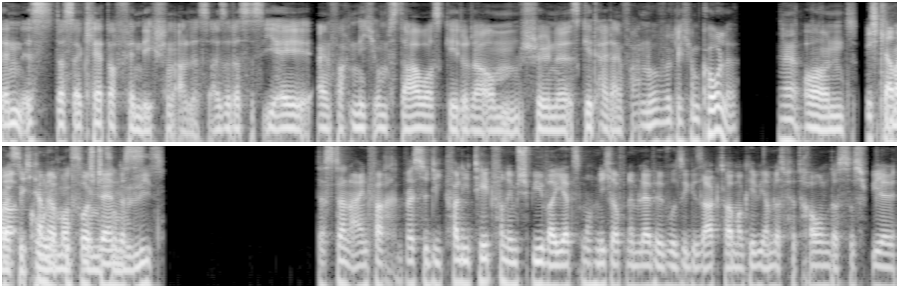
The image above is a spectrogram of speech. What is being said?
Dann ist, das erklärt doch, finde ich, schon alles. Also, dass es EA einfach nicht um Star Wars geht oder um schöne, es geht halt einfach nur wirklich um Kohle. Ja. Und ich glaube, ich kann mir auch gut vorstellen, dass, Release dass dann einfach, weißt du, die Qualität von dem Spiel war jetzt noch nicht auf einem Level, wo sie gesagt haben, okay, wir haben das Vertrauen, dass das Spiel,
